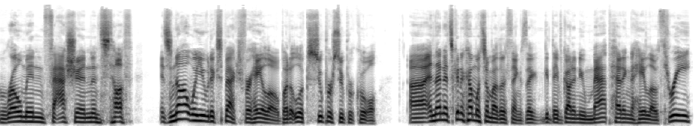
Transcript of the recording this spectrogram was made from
Roman fashion and stuff. It's not what you would expect for Halo, but it looks super, super cool. Uh, and then it's going to come with some other things. They, they've got a new map heading to Halo 3.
